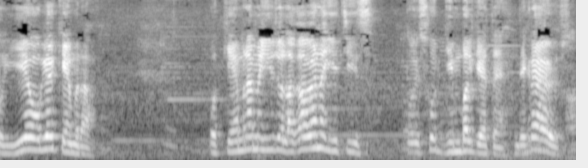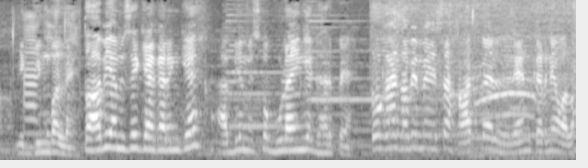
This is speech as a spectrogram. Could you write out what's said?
तो ये हो गया कैमरा। और कैमरा में ये जो लगा हुआ है ना ये चीज़ तो इसको गिम्बल कहते हैं। देख रहे हैं? ये गिम्बल है। तो अभी हम इसे क्या करेंगे? अभी हम इसको बुलाएँगे घर पे। तो गैस अभी मैं इसे हाथ पे लैंड करने वाला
